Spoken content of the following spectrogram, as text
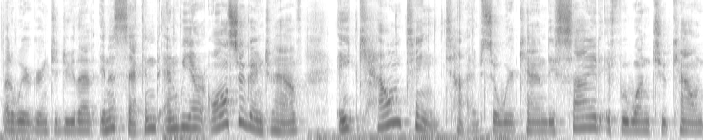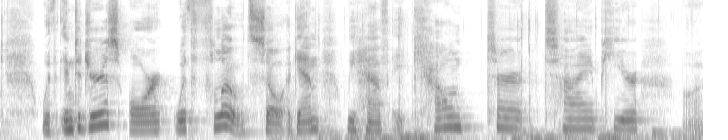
but we're going to do that in a second. And we are also going to have a counting type. So we can decide if we want to count with integers or with floats. So again, we have a counter type here uh,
